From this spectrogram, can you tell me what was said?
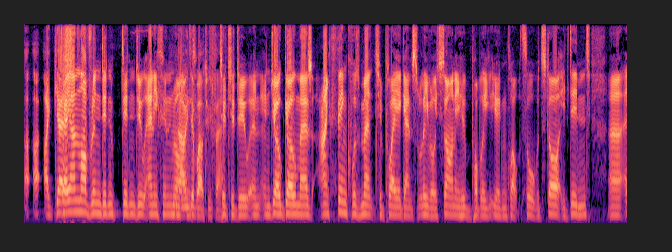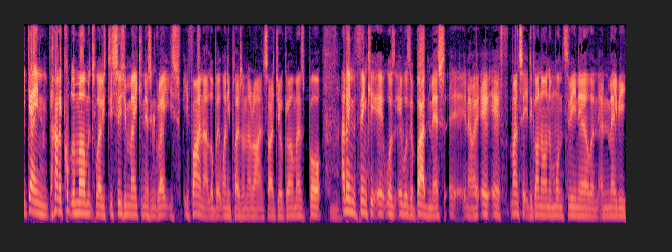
I, I, guess. Dejan Lovren didn't didn't do anything wrong. No, he did well, to be fair. To, to do and, and Joe Gomez, I think, was meant to play against Leroy Sane, who probably Jurgen Klopp thought would start. He didn't. Uh, again, had a couple of moments where his decision making isn't great. You, you find that a little bit when he plays on the right hand side, Joe Gomez. But Mm. I didn't think it, it was it was a bad miss. Uh, you know, if, if Man City had gone on and won three 0 and, and maybe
